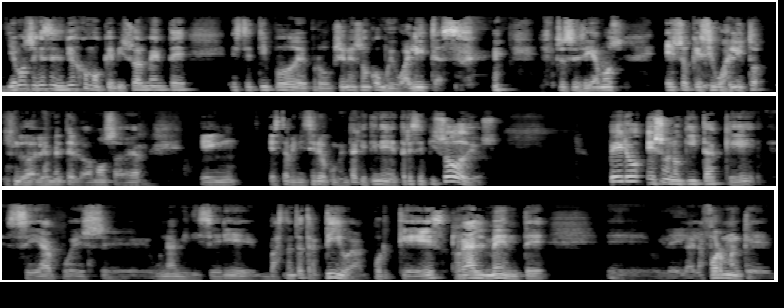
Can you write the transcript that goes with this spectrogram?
Digamos, en ese sentido es como que visualmente este tipo de producciones son como igualitas. Entonces, digamos, eso que es igualito, indudablemente lo vamos a ver en esta miniserie documental que tiene tres episodios. Pero eso no quita que sea pues eh, una miniserie bastante atractiva, porque es realmente eh, la, forma en que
